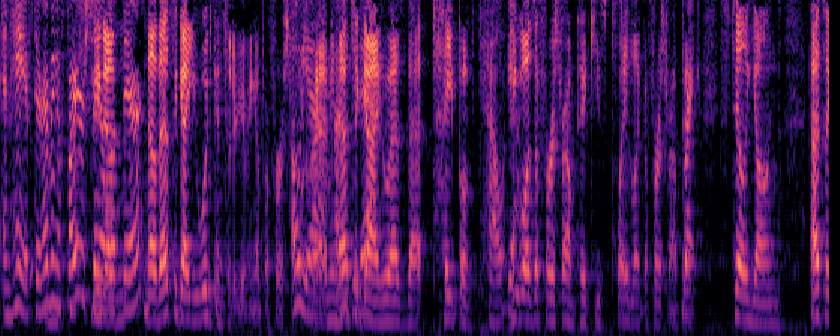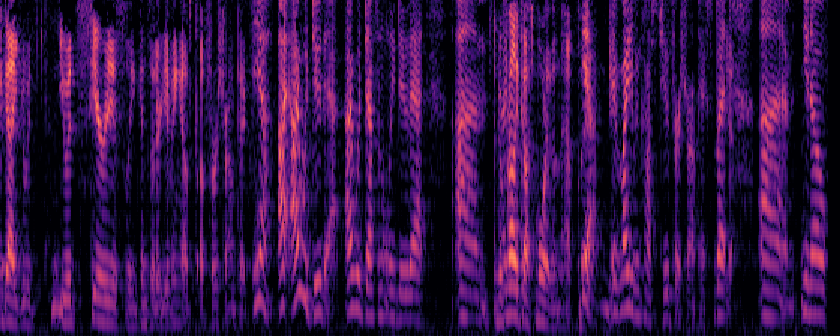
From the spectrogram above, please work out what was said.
and hey, if they're having a fire sale See, no, up there, no, that's a guy you would consider giving up a first. Oh yeah, right? I mean I that's a that. guy who has that type of talent. Yeah. He was a first round pick. He's played like a first round pick. Right. Still young. That's a guy you would you would seriously consider giving up a first round pick for. Yeah, I, I would do that. I would definitely do that. Um, and it would probably cost more than that. But, yeah, yeah, it might even cost two first round picks. But yeah. um, you know,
